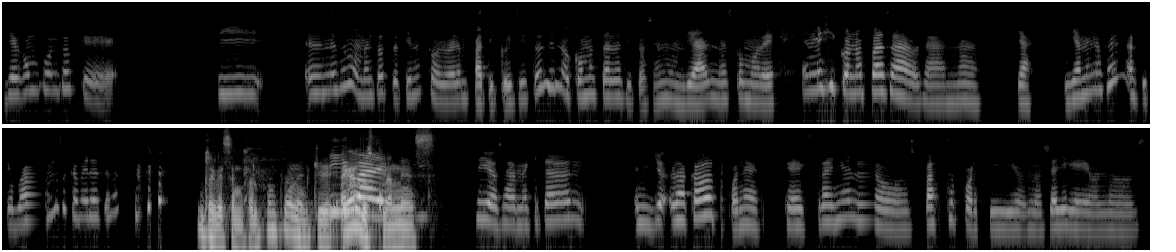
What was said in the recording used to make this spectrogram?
llegó un punto que sí, en ese momento te tienes que volver empático. Y si estás viendo cómo está la situación mundial, no es como de, en México no pasa, o sea, no, ya. Y ya me enojé, así que vamos a cambiar de tema. regresemos al punto en el que hagan los planes. Sí, o sea, me quitaron, yo lo acabo de poner, que extraño los paso por ti, o los ya llegué, o los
